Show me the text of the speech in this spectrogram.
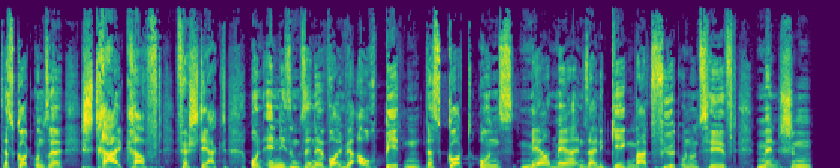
dass Gott unsere Strahlkraft verstärkt. Und in diesem Sinne wollen wir auch beten, dass Gott uns mehr und mehr in seine Gegenwart führt und uns hilft, Menschen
